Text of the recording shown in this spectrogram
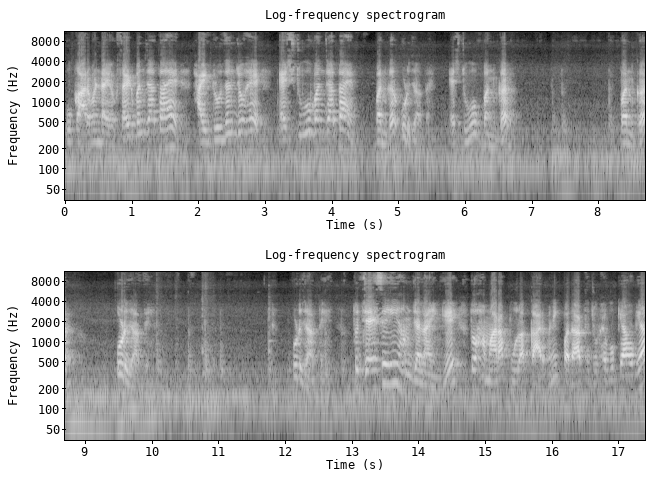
वो कार्बन डाइऑक्साइड बन जाता है, हाइड्रोजन जो है H2O बन जाता है, बनकर उड़ जाता है। H2O बनकर बनकर उड़ जाते हैं। उड़ जाते हैं। तो जैसे ही हम जलाएँगे तो हमारा पूरा कार्बनिक पदार्थ जो है वो क्या हो गया?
